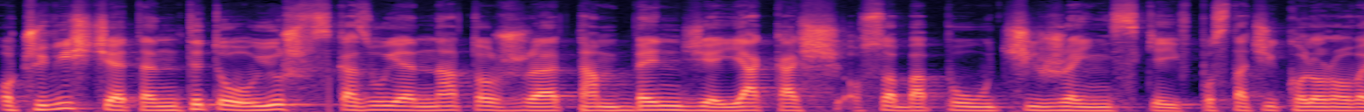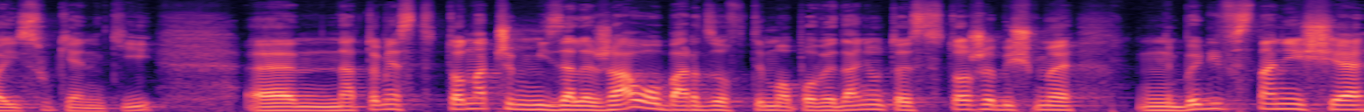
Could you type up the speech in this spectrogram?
oczywiście ten tytuł już wskazuje na to, że tam będzie jakaś osoba płci żeńskiej w postaci kolorowej sukienki. E, natomiast to, na czym mi zależało bardzo w tym opowiadaniu, to jest to, żebyśmy mm, byli w stanie się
